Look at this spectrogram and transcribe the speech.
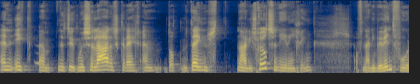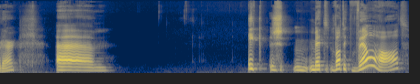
En ik um, natuurlijk mijn salaris kreeg en dat meteen naar die schuldsanering ging, of naar die bewindvoerder. Uh, ik met wat ik wel had,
